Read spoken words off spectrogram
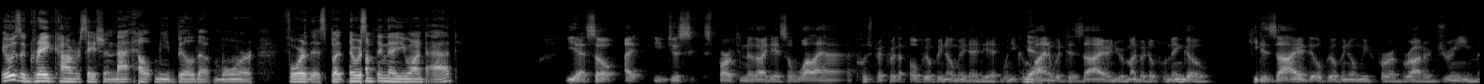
it was a great conversation that helped me build up more for this. But there was something that you want to add. Yeah, so I you just sparked another idea. So while I had pushback for the Ope Ope no Mi idea, when you combine it with desire and you remind me of Doflamingo, he desired the Ope Ope no Mi for a broader dream.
